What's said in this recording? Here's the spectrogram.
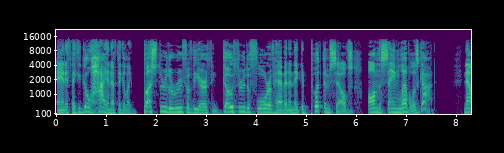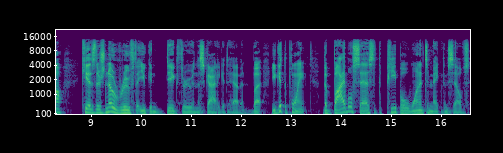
And if they could go high enough, they could like bust through the roof of the earth and go through the floor of heaven and they could put themselves on the same level as God. Now, kids, there's no roof that you can dig through in the sky to get to heaven, but you get the point. The Bible says that the people wanted to make themselves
